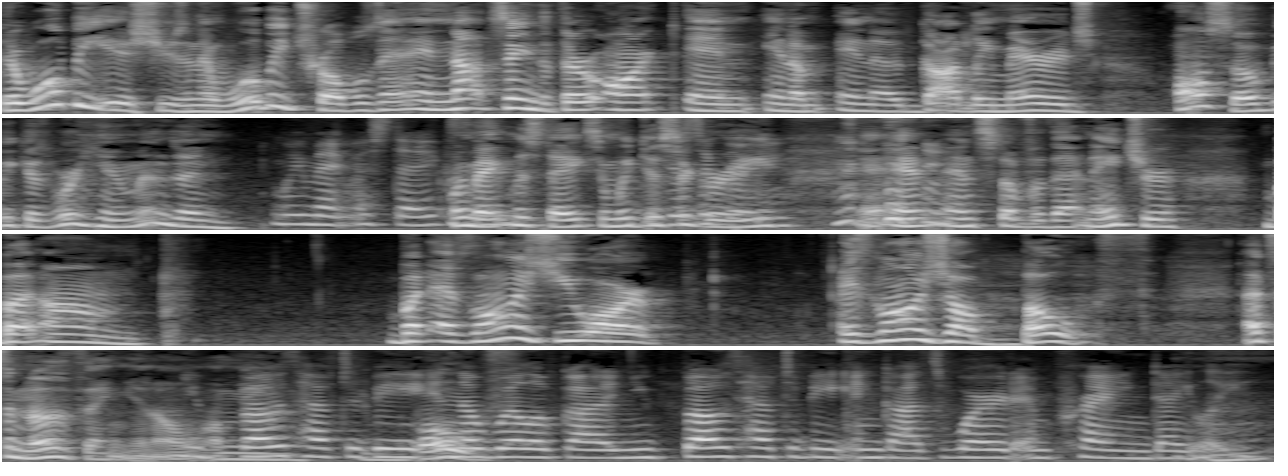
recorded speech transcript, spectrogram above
There will be issues and there will be troubles, and, and not saying that there aren't in in a in a godly marriage also because we're humans and We make mistakes. we make mistakes and we disagree, Disagree. and, and stuff of that nature. But um, but as long as you are, as long as y'all both, that's another thing, you know. You I mean, both have to be in the will of God, and you both have to be in God's word and praying daily. Mm-hmm.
